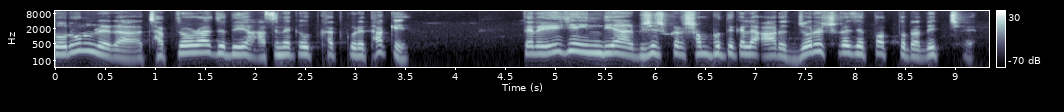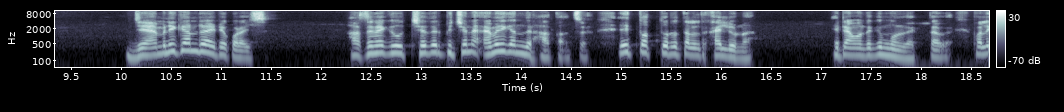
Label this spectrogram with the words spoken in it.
তরুণরা, ছাত্ররা যদি হাসিনাকে উৎখাত করে থাকে, তাহলে এই যে ইন্ডিয়ার বিশেষ করে সম্প্রতিকালে আর জোরে সোরে যে তত্ত্বটা দিচ্ছে, যে আমেরিকানরা এটা করাইছে, হাসিনাকে উচ্ছেদের পিছনে আমেরিকানদের হাত আছে, এই তত্ত্বটা তাহলে খাইল না। এটা আমাদেরকে মনে রাখতে হবে। ফলে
